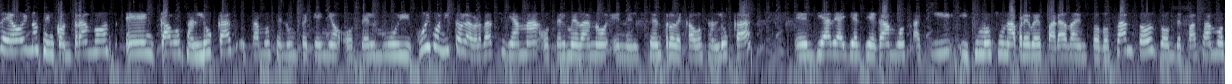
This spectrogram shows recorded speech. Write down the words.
de hoy nos encontramos en Cabo San Lucas, estamos en un pequeño hotel muy muy bonito, la verdad se llama Hotel Medano en el centro de Cabo San Lucas. El día de ayer llegamos aquí, hicimos una breve parada en Todos Santos, donde pasamos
